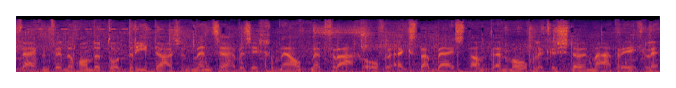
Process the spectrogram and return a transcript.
2500 tot 3000 mensen hebben zich gemeld met vragen over extra bijstand en mogelijke steunmaatregelen.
